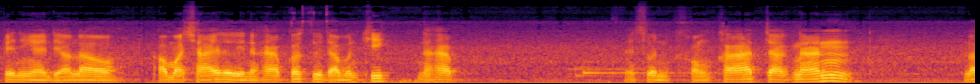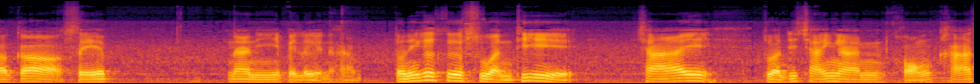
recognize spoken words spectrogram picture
เป็นยังไงเดี๋ยวเราเอามาใช้เลยนะครับ ก็คือดับเบิลคลิกนะครับ ในส่วนของคลาสจากนั้นเราก็เซฟหน้านี้ไปเลยนะครับตัวนี้ก็คือส่วนที่ใช้ส่วนที่ใช้งานของ class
